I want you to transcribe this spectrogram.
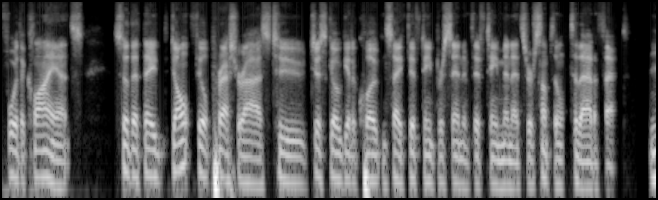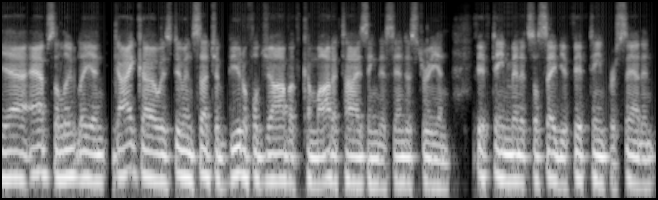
for the clients so that they don't feel pressurized to just go get a quote and say 15% in 15 minutes or something to that effect. Yeah, absolutely. And Geico is doing such a beautiful job of commoditizing this industry. And 15 minutes will save you 15%. And,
